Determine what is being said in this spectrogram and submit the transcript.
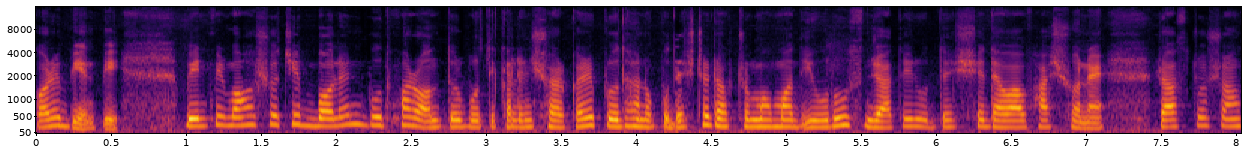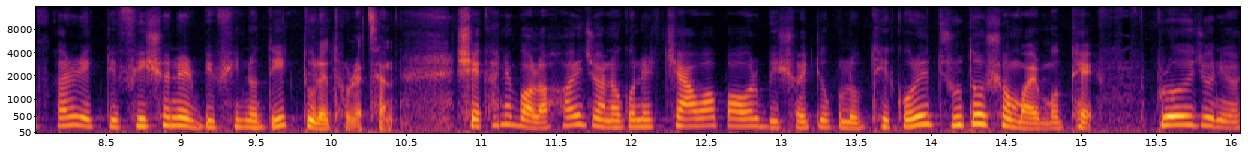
করে বিএনপি। বিএনপির মহাসচিব বলেন বুধবার অন্তর্বর্তীকালীন সরকারের প্রধান উপদেষ্টা ডক্টর মোহাম্মদ ইউনুস জাতির উদ্দেশ্যে দেওয়া ভাষণে রাষ্ট্র সংস্কারের একটি ভিশনের বিভিন্ন দিক তুলে ধরেছেন। সেখানে বলা হয়, জনগণের চাওয়া পাওয়ার বিষয়টি উপলব্ধি করে দ্রুত সময়ের মধ্যে প্রয়োজনীয়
